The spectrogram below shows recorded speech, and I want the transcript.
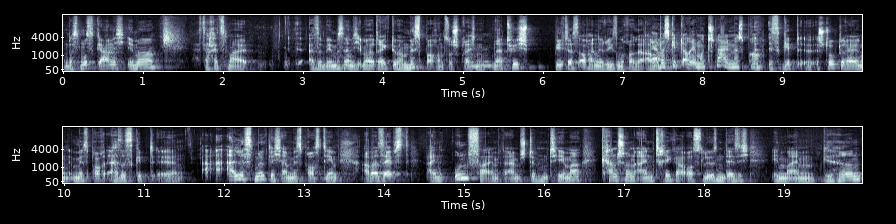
Und das muss gar nicht immer, ich sag jetzt mal, also wir müssen ja nicht immer direkt über Missbrauch und so sprechen. Mhm. Natürlich spielt das auch eine Riesenrolle. Aber, aber, es gibt auch emotionalen Missbrauch. Es gibt äh, strukturellen Missbrauch, also es gibt äh, alles Mögliche an Missbrauchsthemen. Aber selbst ein Unfall mit einem bestimmten Thema kann schon einen Trigger auslösen, der sich in meinem Gehirn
